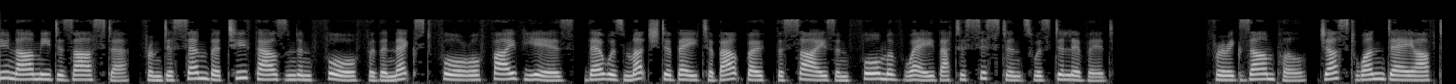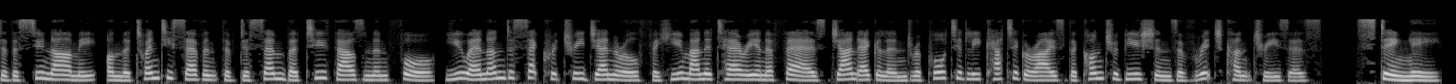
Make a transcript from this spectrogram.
tsunami disaster, from December 2004 for the next four or five years, there was much debate about both the size and form of way that assistance was delivered. For example, just one day after the tsunami, on 27 December 2004, UN Under-Secretary-General for Humanitarian Affairs Jan Egeland reportedly categorized the contributions of rich countries as «stingy»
